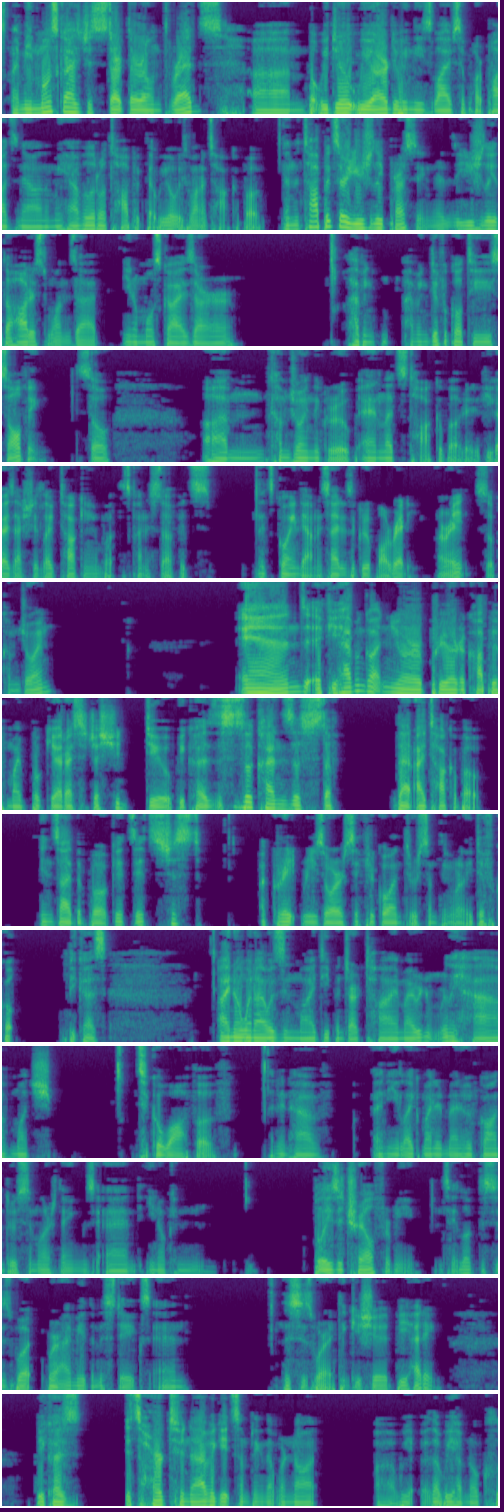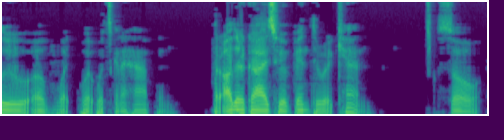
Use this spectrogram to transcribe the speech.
I mean, most guys just start their own threads, um, but we do we are doing these live support pods now, and we have a little topic that we always want to talk about. And the topics are usually pressing; they're usually the hottest ones that you know most guys are having having difficulty solving. So, um, come join the group and let's talk about it. If you guys actually like talking about this kind of stuff, it's it's going down inside of the group already. All right, so come join. And if you haven't gotten your pre-order copy of my book yet, I suggest you do because this is the kinds of stuff that I talk about inside the book. It's it's just a great resource if you're going through something really difficult because I know when I was in my deep and dark time, I didn't really have much to go off of. I didn't have any like-minded men who've gone through similar things and, you know, can blaze a trail for me and say, look, this is what, where I made the mistakes and this is where I think you should be heading. Because it's hard to navigate something that we're not, uh, we, that we have no clue of what, what what's going to happen. But other guys who have been through it can. So,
